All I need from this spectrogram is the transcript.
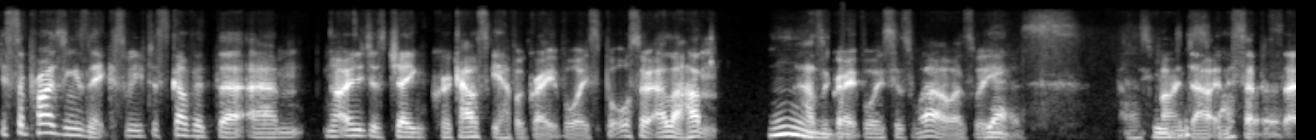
It's surprising, isn't it? Because we've discovered that um, not only does Jane Krakowski have a great voice, but also Ella Hunt has a Mm, great voice as well, as we yes. As we find out in this episode.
